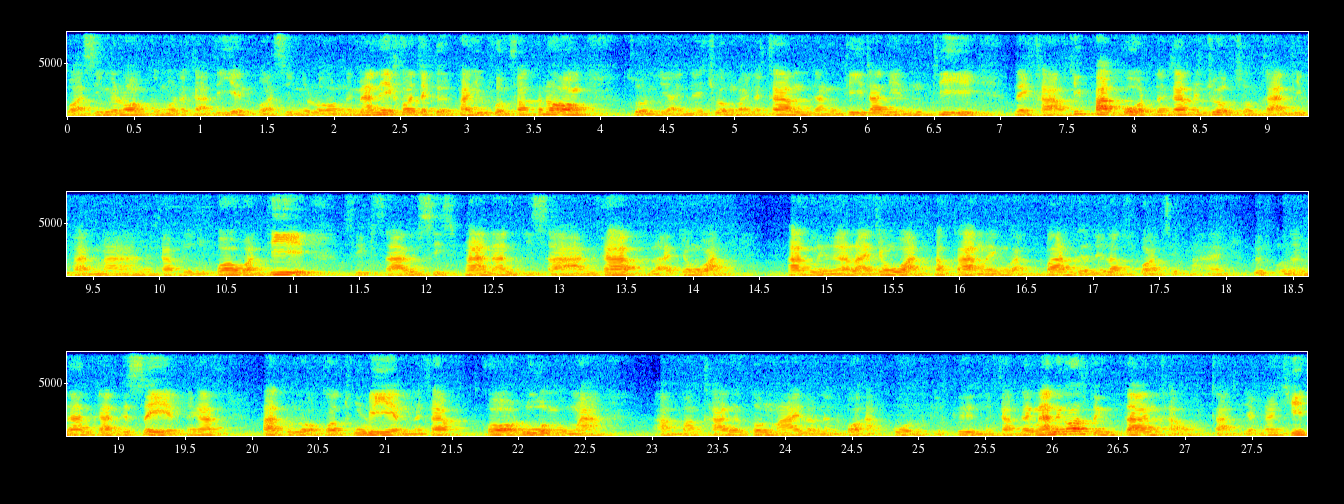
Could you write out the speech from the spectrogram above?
กว่าสิ่งแวดล้อมกับมวลอากาศที่เย็นกว่าสิ่งแวดล้อมดังนั้นเนี่ยก็จะเกิดพายุฝนฟ้าคะนองส่วนใหญ่ในช่วงบ่ายและค่ำดังที่ท่านเห็นที่ในข่าวที่ปรากฏนะครับในช่วงสงการที่ผ่านมานะครับโดยเฉพาะวันที่ 13 45 นั้นอีสานครับหลายจังหวัดภาคเหนือหลายจังหวัดภาคกลางหลายจังหวัดบ้านเรือนได้รับความเสียหายพืชผลทางด้านการเกษตรนะครับภาคตะวันออกก็ทุเรียนนะครับก็ร่วงลงมา บางครั้งต้นไม้เหล่านั้นก็หักโค่นเกิดขึ้นนะครับ ดังนั้นก็ติดตามข่าวอากาศอย่างใกล้ชิด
